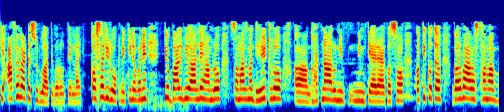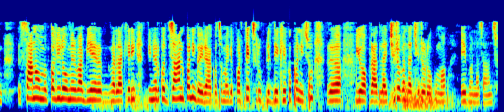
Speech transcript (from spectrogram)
कि आफैबाट सुरुवात गरौँ त्यसलाई। कसरी रोक्ने? किनभने त्यो बाल विवाहले हाम्रो समाजमा धेरै ठुलो घटनाहरू निम्ति आइरहेको छ। कतिको त गर्भावस्थामा सानो कलिलो उमेरमा बिहे गर्दाखेरि तिनीहरूको जान पनि गइरहेको छ। मैले प्रत्यक्ष रूपले देखेको पनि छु र यो अपराधलाई छिटोभन्दा छिटो रोकौँ म यही भन्न चाहन्छु।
